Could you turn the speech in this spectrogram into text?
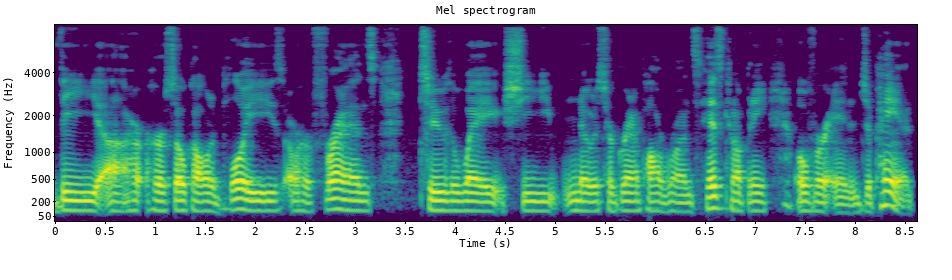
the uh, her, her so-called employees or her friends to the way she noticed her grandpa runs his company over in Japan.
